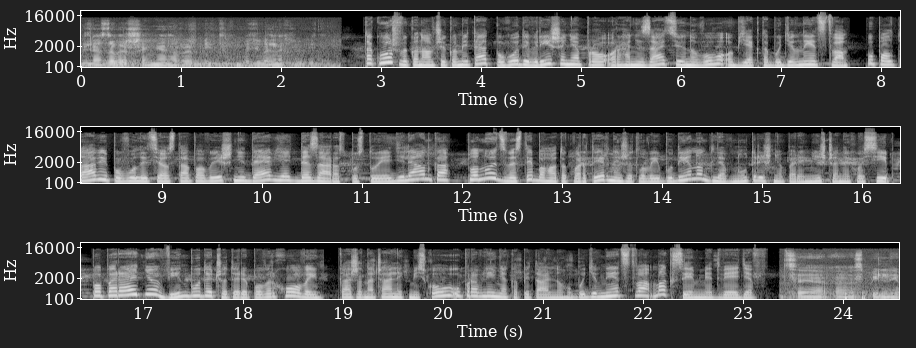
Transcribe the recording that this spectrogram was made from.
для завершення робіт, будівельних робіт. Також виконавчий комітет погодив рішення про організацію нового об'єкта будівництва у Полтаві по вулиці Остапа Вишні, 9, де зараз пустує ділянка. Планують звести багатоквартирний житловий будинок для внутрішньо переміщених осіб. Попередньо він буде чотириповерховий, каже начальник міського управління капітального будівництва Максим Медведєв. Це е, спільний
